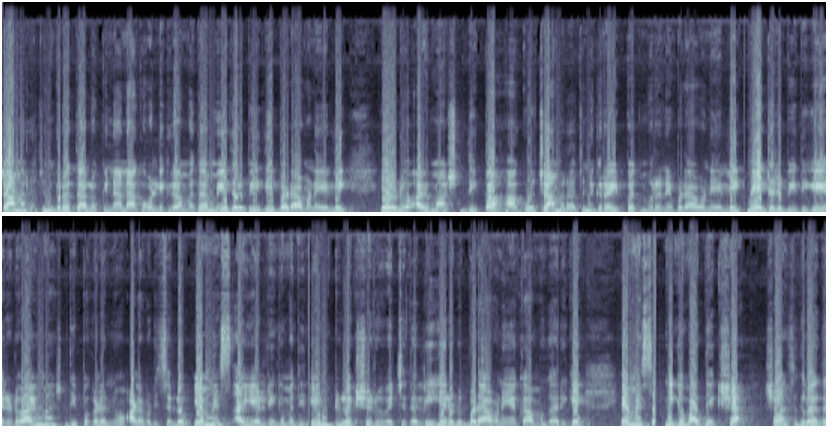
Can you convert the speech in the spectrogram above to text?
ಚಾಮರಾಜನಗರ ತಾಲೂಕಿನ ನಾಗವಳ್ಳಿ ಗ್ರಾಮದ ಮೇದರಬೀದಿ ಬಡಾವಣೆಯಲ್ಲಿ ಎರಡು ಐಮಾಶ್ ದೀಪ ಹಾಗೂ ಚಾಮರಾಜನಗರ ಇಪ್ಪತ್ತ್ ಮೂರನೇ ಬಡಾವಣೆಯಲ್ಲಿ ಮೇದರ ಬೀದಿಗೆ ಎರಡು ಐಮಾಶ್ ದೀಪಗಳನ್ನು ಅಳವಡಿಸಲು ಎಂಎಸ್ಐಎಲ್ ನಿಗಮದಿಂದ ಎಂಟು ಲಕ್ಷ ರು ವೆಚ್ಚದಲ್ಲಿ ಎರಡು ಬಡಾವಣೆಯ ಕಾಮಗಾರಿಗೆ ಎಂಎಸ್ ನಿಗಮಾಧ್ಯಕ್ಷ ಶಾಸಕರಾದ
